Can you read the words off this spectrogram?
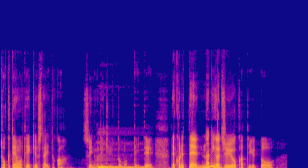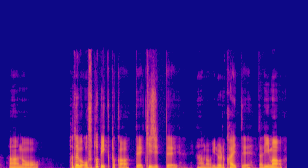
特典を提供したりとか、そういうのもできると思っていて、で、これって何が重要かっていうと、あの、例えばオフトピックとかって記事って、あの、いろいろ書いてたり、まあ、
